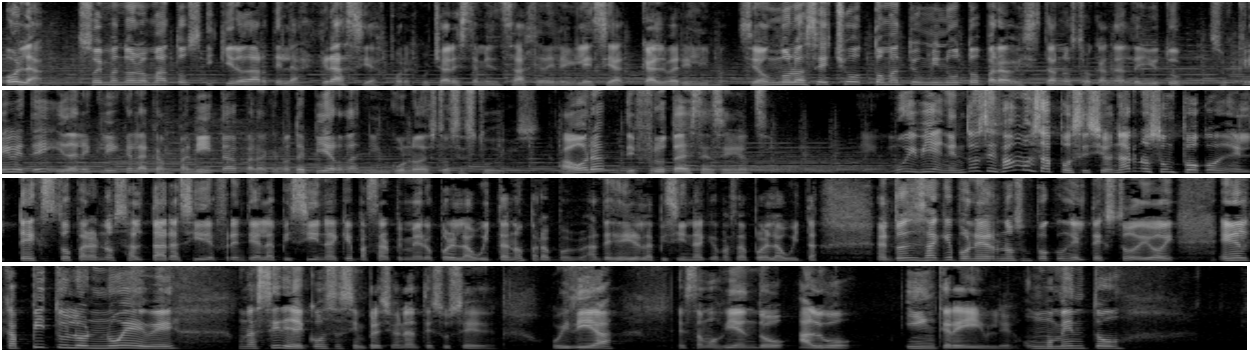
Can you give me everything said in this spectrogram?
Hola, soy Manolo Matos y quiero darte las gracias por escuchar este mensaje de la iglesia Calvary Lima. Si aún no lo has hecho, tómate un minuto para visitar nuestro canal de YouTube. Suscríbete y dale clic a la campanita para que no te pierdas ninguno de estos estudios. Ahora disfruta de esta enseñanza. Muy bien, entonces vamos a posicionarnos un poco en el texto para no saltar así de frente a la piscina. Hay que pasar primero por el agüita, ¿no? Para, antes de ir a la piscina hay que pasar por el agüita. Entonces hay que ponernos un poco en el texto de hoy. En el capítulo 9 una serie de cosas impresionantes suceden. Hoy día estamos viendo algo increíble, un momento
